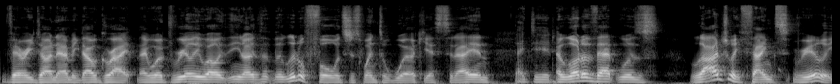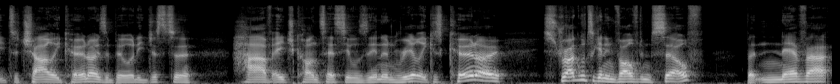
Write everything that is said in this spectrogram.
Very dynamic. They were great. They worked really well. You know, the, the little forwards just went to work yesterday, and They did. a lot of that was largely thanks, really, to Charlie Curnow's ability just to halve each contest he was in. And really, because Curnow struggled to get involved himself, but never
